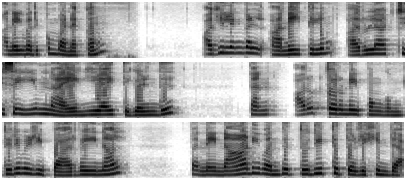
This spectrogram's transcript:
அனைவருக்கும் வணக்கம். அகிலங்கள் அனைத்திலும் அருளாட்சி செய்யும் நாயகியாய் திகழ்ந்து தன் அருட்கருணை பொங்கும் திருவிழி பார்வையினால் தன்னை நாடி வந்து துதித்து தொழுகின்ற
